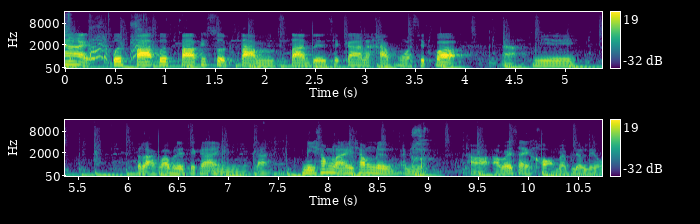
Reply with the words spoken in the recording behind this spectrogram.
ง่ายปื๊ดป๊าปื๊ดป๊าที่สุดตามสไตล์เบลเซกานะครับหัวซิปก็อะมีสลักว่าเบลเซกาอย่างนี้เหมือนกัน มีช่องหลังอีกช่องหนึ่งอันนี้ เอาไว้ใส่ของแบบเร็ว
